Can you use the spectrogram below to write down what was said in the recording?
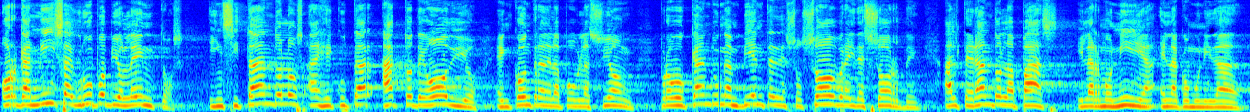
organiza grupos violentos, incitándolos a ejecutar actos de odio en contra de la población, provocando un ambiente de zozobra y desorden, alterando la paz y la armonía en la comunidad.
